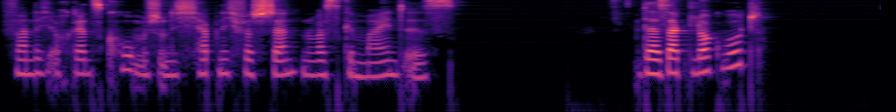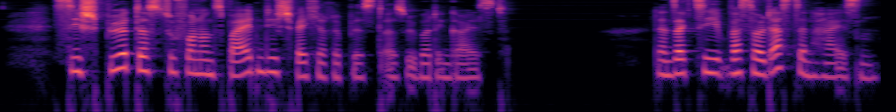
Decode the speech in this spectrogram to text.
fand ich auch ganz komisch und ich habe nicht verstanden, was gemeint ist. Da sagt Lockwood, sie spürt, dass du von uns beiden die Schwächere bist, also über den Geist. Dann sagt sie, was soll das denn heißen?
